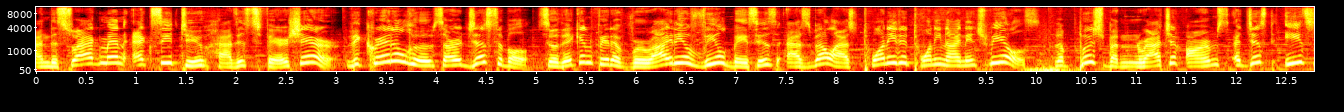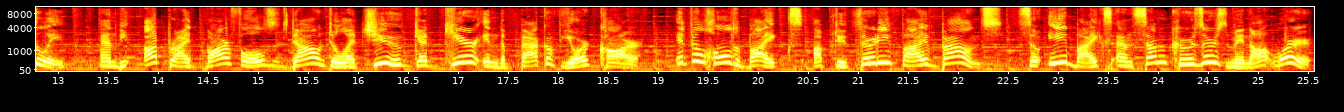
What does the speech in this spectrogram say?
and the Swagman XC2 has its fair share. The cradle hoops are adjustable, so they can fit a variety of wheelbases as well as 20 to 29 inch wheels. The push button ratchet arms adjust easily, and the upright bar folds down to let you get gear in the back of your car. It will hold bikes up to 35 pounds, so e-bikes and some cruisers may not work,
